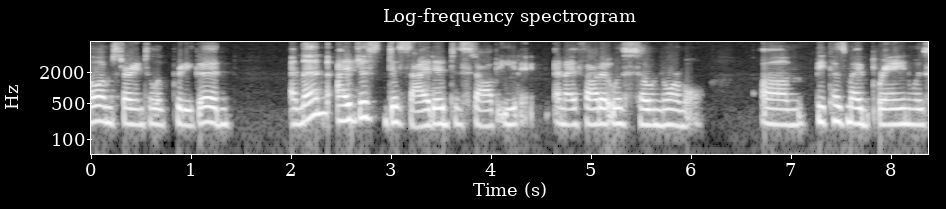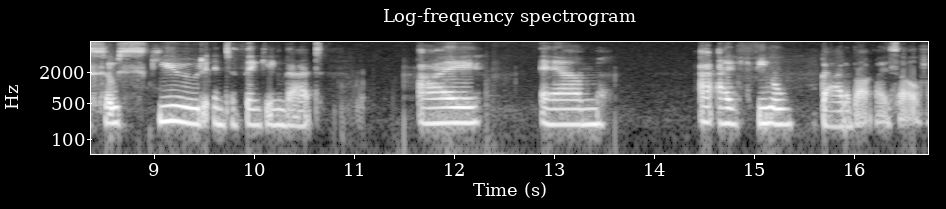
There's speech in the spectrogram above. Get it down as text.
oh, I'm starting to look pretty good. And then I just decided to stop eating. And I thought it was so normal um, because my brain was so skewed into thinking that I am, I, I feel bad about myself.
